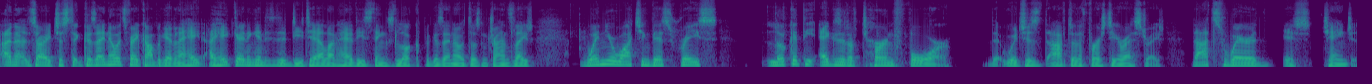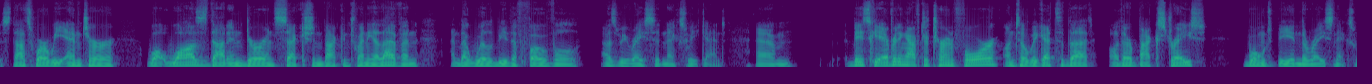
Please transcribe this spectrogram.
I sorry, just because I know it's very complicated. and I hate I hate getting into the detail on how these things look because I know it doesn't translate. When you're watching this race, look at the exit of turn four, which is after the first DRS straight. That's where it changes. That's where we enter what was that endurance section back in 2011, and that will be the Foval as we race it next weekend. Um, basically everything after turn four until we get to that other back straight won't be in the race next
